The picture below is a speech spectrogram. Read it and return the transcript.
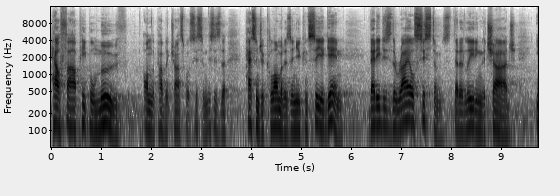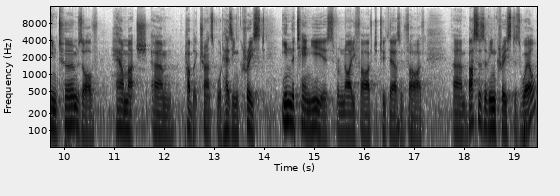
how far people move on the public transport system. This is the passenger kilometres, and you can see again that it is the rail systems that are leading the charge in terms of how much um, public transport has increased in the 10 years from 95 to 2005. Um, buses have increased as well,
